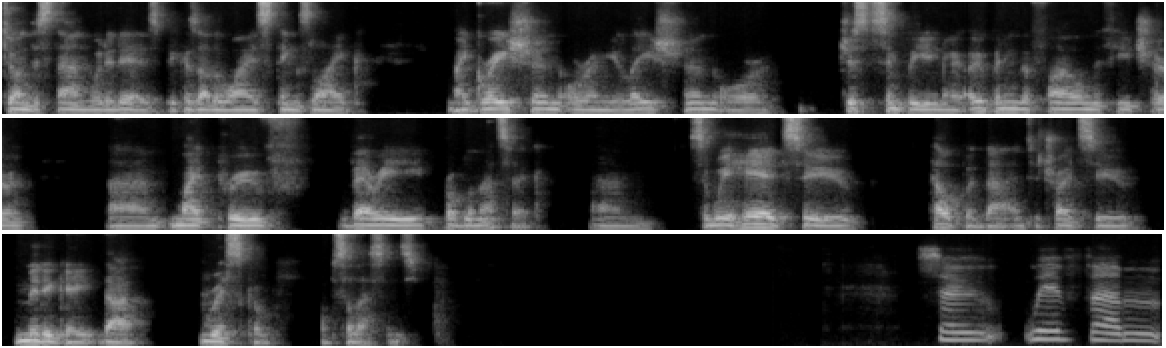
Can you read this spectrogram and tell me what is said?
to understand what it is because otherwise things like migration or emulation or just simply you know opening the file in the future um, might prove very problematic. Um, so we're here to help with that and to try to mitigate that risk of obsolescence. So with um,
